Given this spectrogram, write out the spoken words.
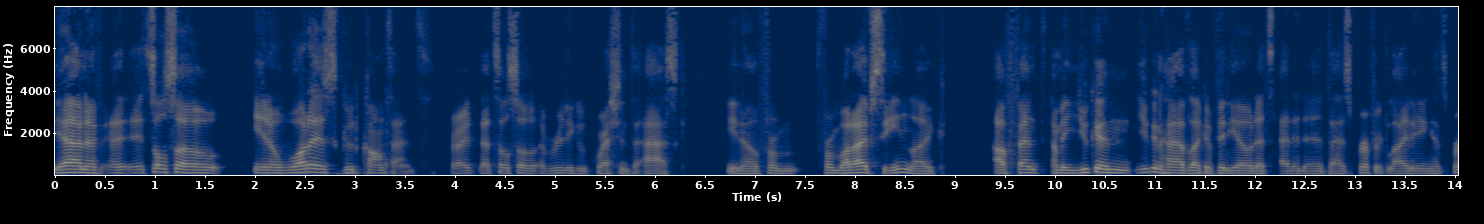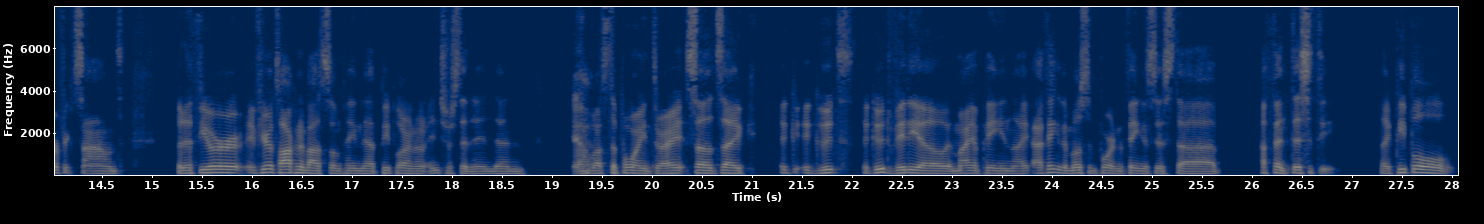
Yeah. And uh, it's also, you know, what is good content? right? That's also a really good question to ask. You know, from from what I've seen, like authentic. I mean, you can you can have like a video that's edited that has perfect lighting, has perfect sound, but if you're if you're talking about something that people are not interested in, then yeah. what's the point, right? So it's like a, a good a good video, in my opinion. Like I think the most important thing is just uh, authenticity. Like people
